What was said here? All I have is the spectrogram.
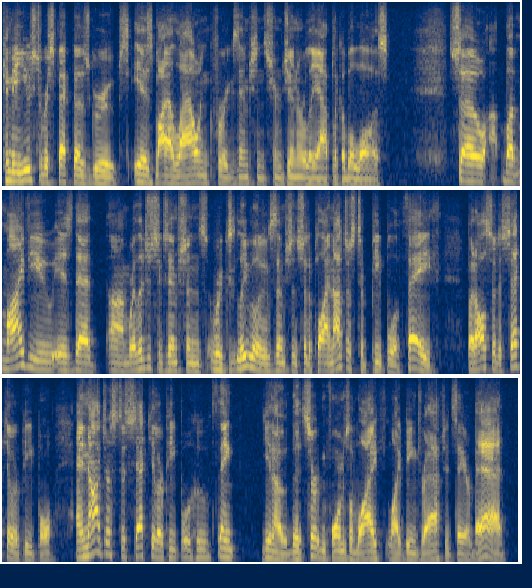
can be used to respect those groups is by allowing for exemptions from generally applicable laws. So, uh, but my view is that um, religious exemptions, legal exemptions, should apply not just to people of faith, but also to secular people, and not just to secular people who think, you know, that certain forms of life, like being drafted, say, are bad,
